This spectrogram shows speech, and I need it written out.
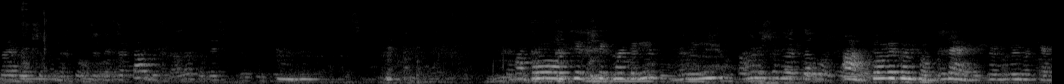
дай Бог, щоб ніхто вже не звертався, але по 10 тисяч гривень. А про цих всіх матерів свої? А, то виконком. Все, вибачаю.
